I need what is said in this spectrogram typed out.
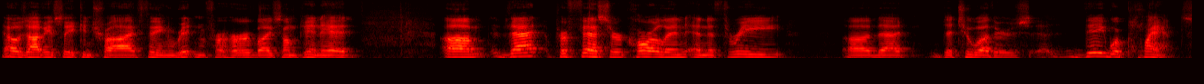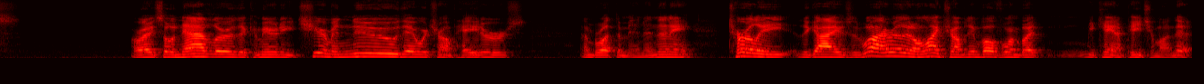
That was obviously a contrived thing written for her by some pinhead. Um, that professor, Karlan, and the three, uh, that the two others, they were plants. All right, so Nadler, the community chairman, knew they were Trump haters and brought them in. And then he, Turley, the guy who said, Well, I really don't like Trump, didn't vote for him, but you can't impeach him on this.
